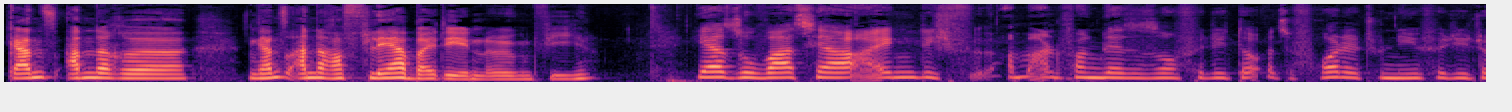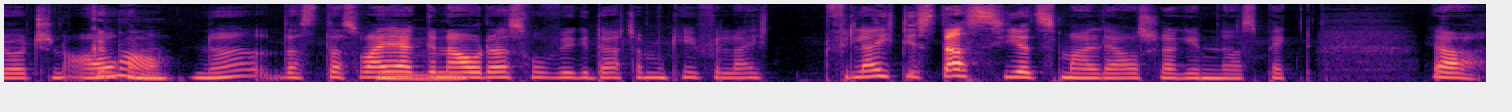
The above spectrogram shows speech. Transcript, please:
ganz andere, ein ganz anderer Flair bei denen irgendwie. Ja, so war es ja eigentlich am Anfang der Saison für die, also vor der Turnier für die Deutschen auch. Genau. Ne? Das, das war mhm. ja genau das, wo wir gedacht haben, okay, vielleicht vielleicht ist das jetzt mal der ausschlaggebende Aspekt. Ja,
